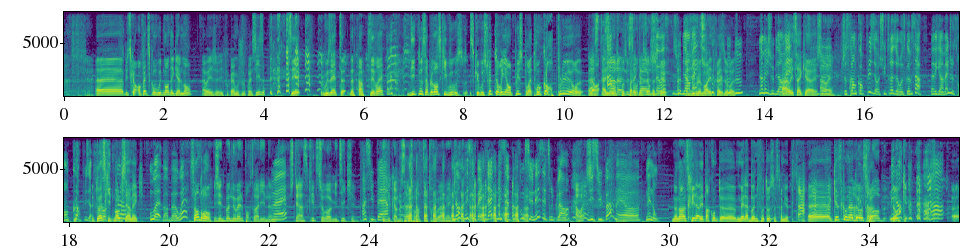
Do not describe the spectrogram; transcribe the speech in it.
euh, puisque en fait, ce qu'on vous demande également, ah oui, je- il faut quand même que je vous le précise, c'est vous êtes, non, non, c'est vrai. Dites-nous simplement ce, qui vous, ce que vous souhaiteriez en plus pour être encore plus heureux. Ah, Alors, c'était Aline, ça, on se pose le pas la sondage. question parce Bah que ouais, je veux bien un mec. visiblement, elle est très heureuse. Non, mais je veux bien un Ah mec. oui, ça carré. Je, Ah ouais. je serais encore plus heureuse. Je suis très heureuse comme ça. Mais avec un mec, je serais encore plus heureuse. Et toi, ce qui te manque, c'est un mec. Ouais, bah bah ouais. Sandro, J'ai une bonne nouvelle pour toi, Aline. Ouais. Je t'ai inscrite sur euh, Mythique. Ah super. Comme ça, tu pourras peut-être trouver un mec. Non, mais c'est pas une blague, mais ça peut fonctionner ces trucs-là. hein. Ah ouais? J'y suis pas, mais euh, mais non. Non, non, inscris là, mais par contre, euh, mets la bonne photo, ce serait mieux. Euh, Qu'est-ce qu'on a d'autre. Donc,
